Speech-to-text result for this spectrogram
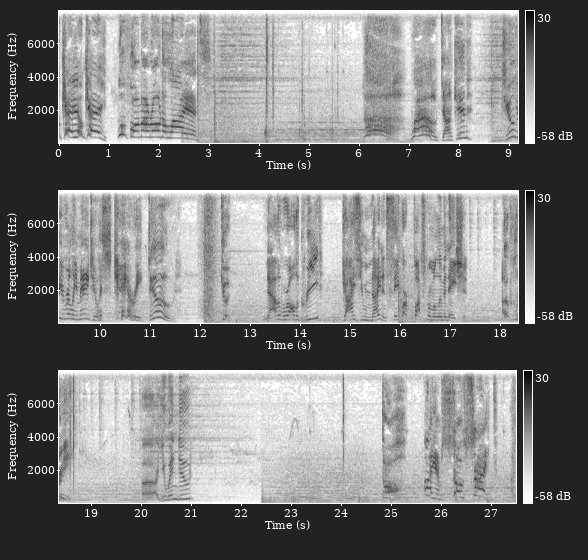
okay, okay. We'll form our own alliance. wow, Duncan. Juvie really made you a scary dude. Good. Now that we're all agreed, guys unite and save our butts from elimination. Agreed. Uh, are you in, dude? Oh, I am so psyched! A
